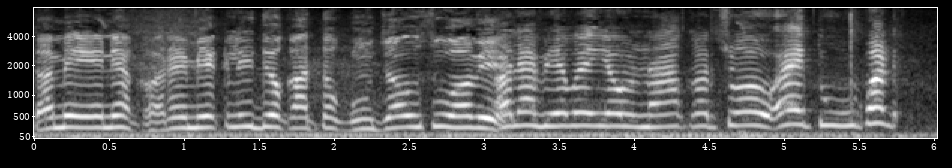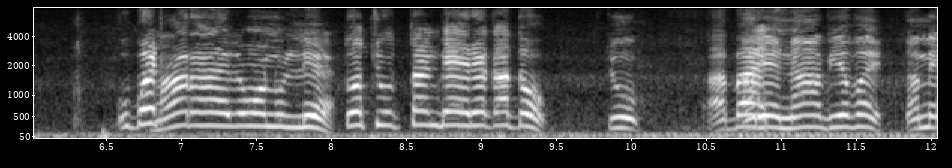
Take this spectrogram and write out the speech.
તમે એને ઘરે મેકલી દો કાં તો હું જાઉં છું હવે. અરે ભાઈ એવું ના કરશો. એ તું ઉપર ઉપર મારા રહેવાનું લે. તો ચૂપ થઈને બે રે કાતો ચૂપ. આ અરે ના ના ભાઈ તમે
